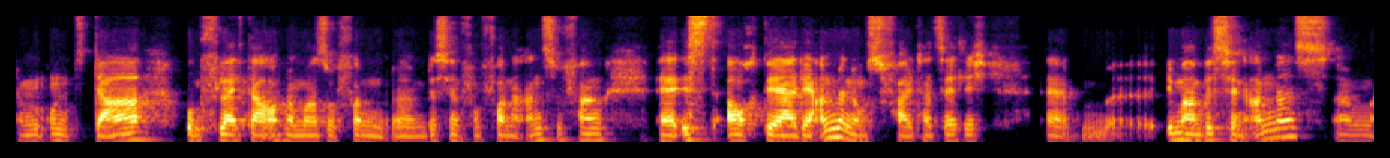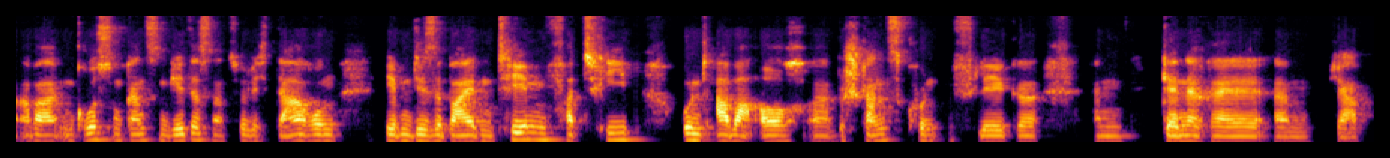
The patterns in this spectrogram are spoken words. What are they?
und da, um vielleicht da auch nochmal so von äh, ein bisschen von vorne anzufangen, äh, ist auch der, der Anwendungsfall tatsächlich äh, immer ein bisschen anders. Ähm, aber im Großen und Ganzen geht es natürlich darum, eben diese beiden Themen, Vertrieb und aber auch äh, Bestandskundenpflege ähm, generell ähm, ja,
